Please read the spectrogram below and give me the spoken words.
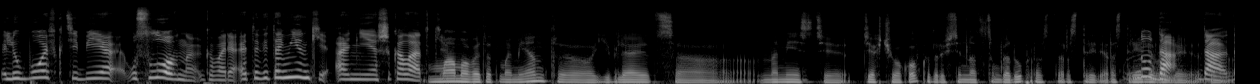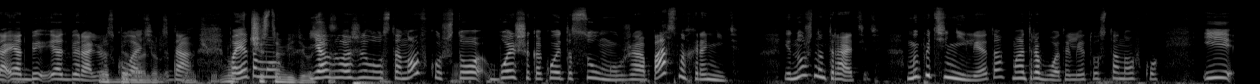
любовь к тебе, условно говоря, это витаминки, а не шоколадки. Мама в этот момент э, является на месте тех чуваков, которые в семнадцатом году просто расстрели, расстреливали. ну да, да, там, да, и, отби- и отбирали, и отбирали, раскулачили, да. Ну, Поэтому чистом виде Я вообще. заложила установку, что больше какой-то суммы уже опасно хранить. И нужно тратить. Мы потянили это, мы отработали эту установку. И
